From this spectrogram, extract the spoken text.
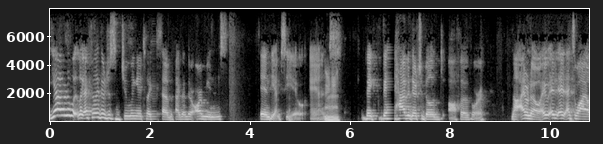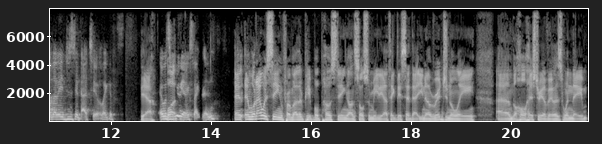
yeah, I don't know. What, like, I feel like they're just doing it to like set up the fact that there are mutants in the MCU, and Mm-hmm. they they have it there to build off of, or not. I don't know. It, it, it's wild that they just did that too. Like, it's Yeah. it was Well, really unexpected. And, and what I was seeing from other people posting on social media, I think they said that, you know, originally um, the whole history of it was when they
